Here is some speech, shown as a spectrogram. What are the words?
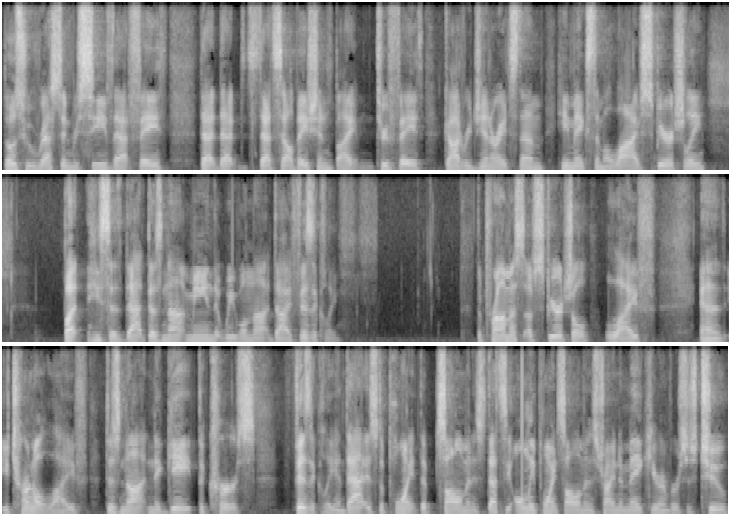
those who rest and receive that faith, that, that, that salvation by, through faith, God regenerates them, He makes them alive spiritually. But He says that does not mean that we will not die physically. The promise of spiritual life and eternal life does not negate the curse physically. And that is the point that Solomon is, that's the only point Solomon is trying to make here in verses 2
